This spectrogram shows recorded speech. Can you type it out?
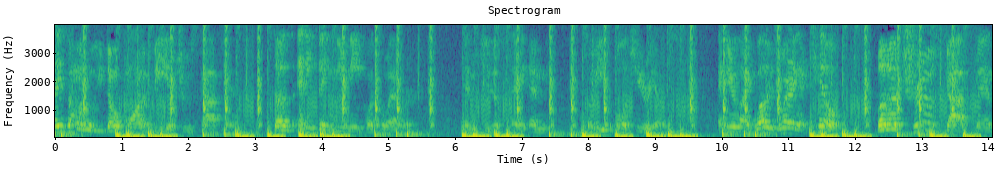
say someone who you don't want to be a true Scotsman does anything unique whatsoever, and you just and, and so he's a bowl of Cheerios, and you're like, well, he's wearing a kilt, but a true Scotsman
